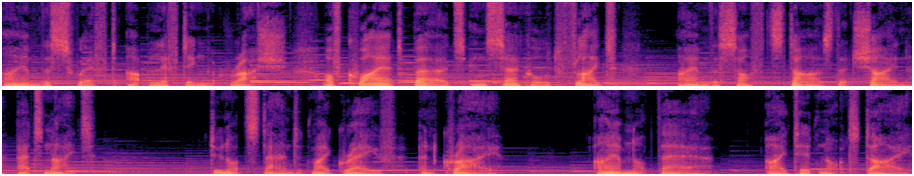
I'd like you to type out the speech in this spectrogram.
I am the swift uplifting rush of quiet birds in circled flight. I am the soft stars that shine at night. Do not stand at my grave and cry. I am not there. I did not die.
